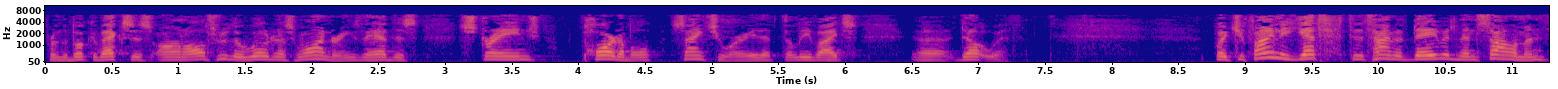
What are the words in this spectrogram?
from the book of Exodus on all through the wilderness wanderings. They had this strange portable sanctuary that the Levites uh, dealt with. But you finally get to the time of David and then Solomon,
